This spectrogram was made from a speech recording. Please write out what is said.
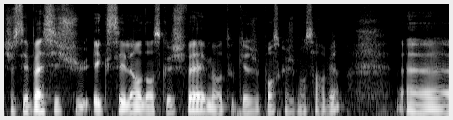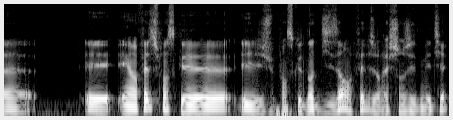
Je ne sais pas si je suis excellent dans ce que je fais, mais en tout cas, je pense que je m'en sors bien. Euh, et, et, en fait, je pense que, et je pense que dans 10 ans, en fait, j'aurais changé de métier.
